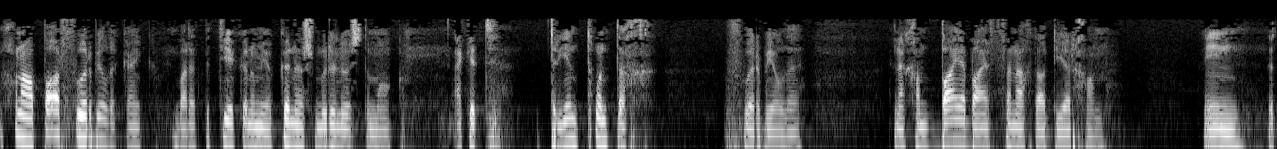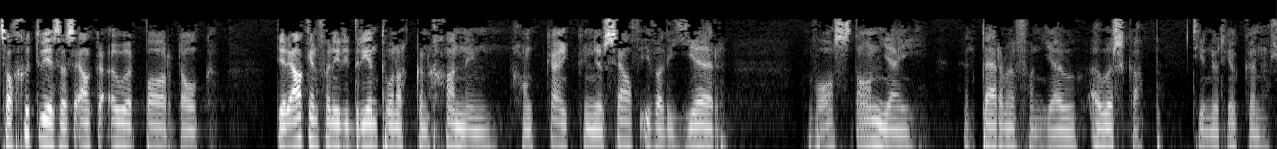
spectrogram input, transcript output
Ek gaan na 'n paar voorbeelde kyk wat dit beteken om jou kinders moedeloos te maak. Ek het 23 voorbeelde en ek gaan baie baie vinnig daardeur gaan. En dit sal goed wees as elke ouer paar dalk deur elkeen van hierdie 23 kan gaan en gaan kyk en jouself evalueer. Waar staan jy in terme van jou ouerskap teenoor jou kinders?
